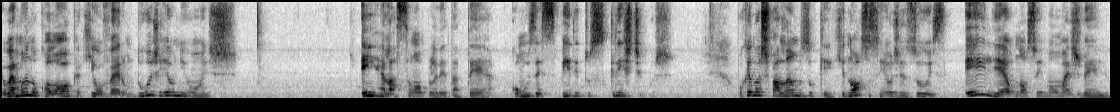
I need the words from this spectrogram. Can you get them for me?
o Emmanuel coloca que houveram duas reuniões em relação ao planeta Terra com os espíritos crísticos. Porque nós falamos o quê? Que nosso Senhor Jesus, ele é o nosso irmão mais velho.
